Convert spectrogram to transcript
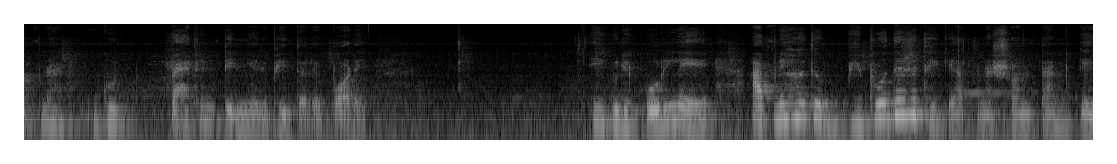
আপনার গুড প্যারেন্টিংয়ের ভিতরে পড়ে। এগুলি করলে আপনি হয়তো বিপদের থেকে আপনার সন্তানকে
